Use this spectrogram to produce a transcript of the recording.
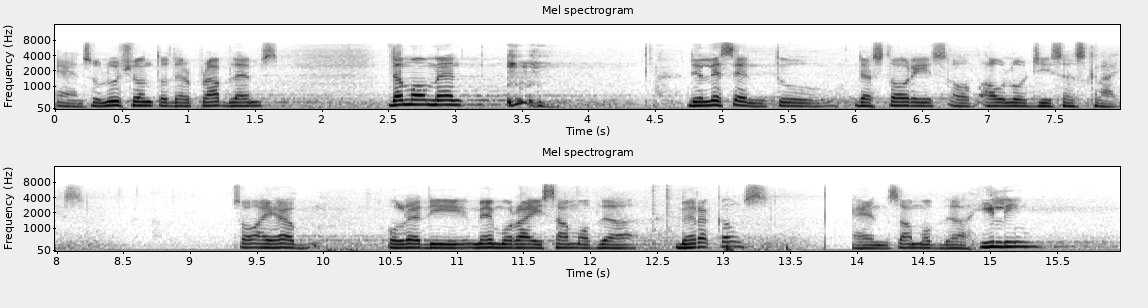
and solution to their problems the moment they listen to the stories of our Lord Jesus Christ. So I have already memorized some of the miracles and some of the healing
